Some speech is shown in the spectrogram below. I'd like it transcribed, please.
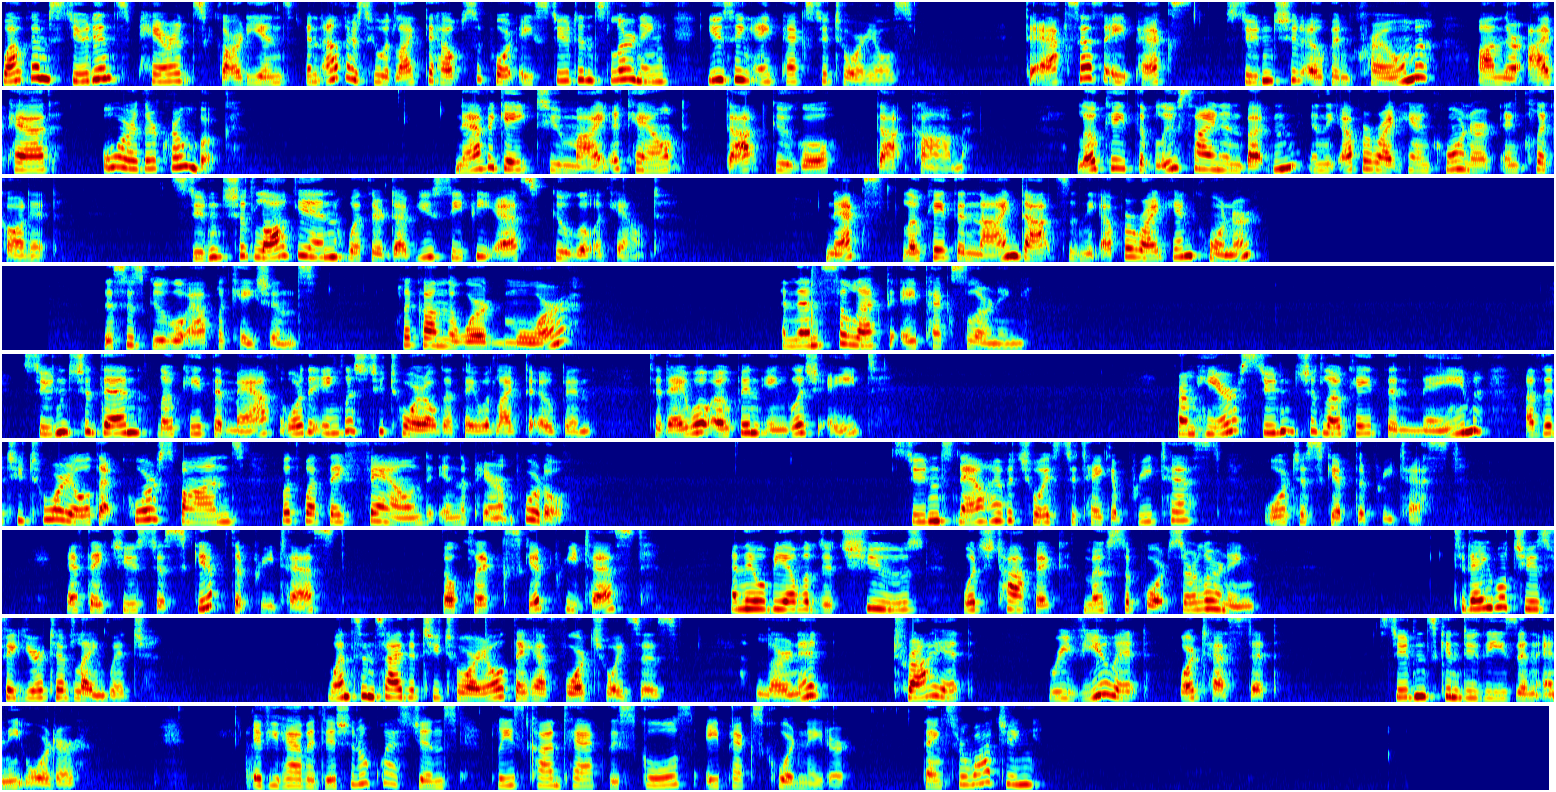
Welcome students, parents, guardians, and others who would like to help support a student's learning using APEX tutorials. To access APEX, students should open Chrome on their iPad or their Chromebook. Navigate to myaccount.google.com. Locate the blue sign-in button in the upper right-hand corner and click on it. Students should log in with their WCPS Google account. Next, locate the nine dots in the upper right-hand corner. This is Google Applications. Click on the word More, and then select Apex Learning. Students should then locate the math or the English tutorial that they would like to open. Today we'll open English 8 from here, students should locate the name of the tutorial that corresponds with what they found in the parent portal. Students now have a choice to take a pretest or to skip the pretest. If they choose to skip the pretest, they'll click Skip Pretest, and they will be able to choose which topic most supports their learning. Today we'll choose figurative language. Once inside the tutorial, they have four choices. Learn it, try it, review it, or test it. Students can do these in any order. If you have additional questions, please contact the school's APEX coordinator. Thanks for watching.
